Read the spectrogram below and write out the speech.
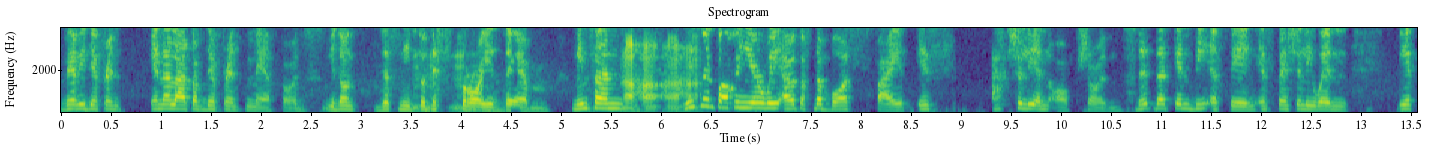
very different in a lot of different methods. You don't just need to destroy them. Minsan Aha, aha. minsan talking your way out of the boss fight is actually an option. That that can be a thing especially when it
